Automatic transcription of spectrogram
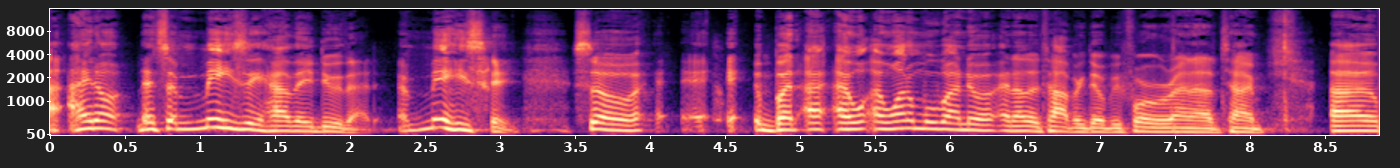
I, I don't, that's amazing how they do that. Amazing. So, eh, eh, but I, I, I want to move on to another topic though before we run out of time. Uh,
